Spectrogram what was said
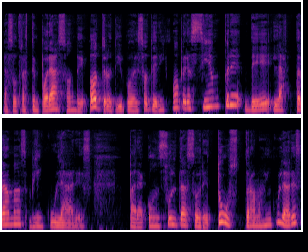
Las otras temporadas son de otro tipo de esoterismo, pero siempre de las tramas vinculares. Para consultas sobre tus tramas vinculares,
